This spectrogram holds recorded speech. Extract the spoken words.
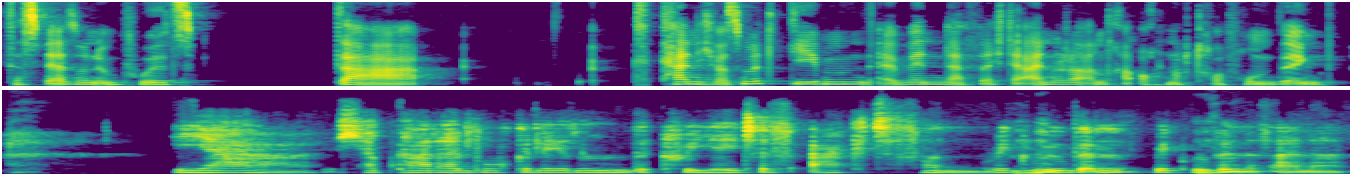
das wäre so ein Impuls, da kann ich was mitgeben, wenn da vielleicht der ein oder andere auch noch drauf rumdenkt. Ja, ich habe gerade ein Buch gelesen, The Creative Act von Rick mhm. Rubin. Rick Rubin mhm. ist einer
